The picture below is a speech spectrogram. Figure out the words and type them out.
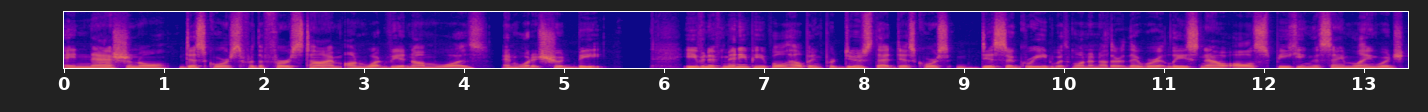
a national discourse for the first time on what Vietnam was and what it should be. Even if many people helping produce that discourse disagreed with one another, they were at least now all speaking the same language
